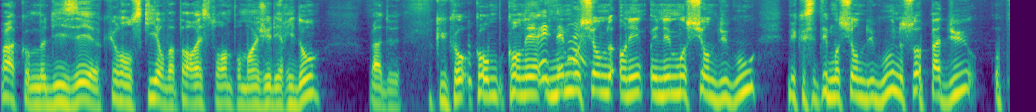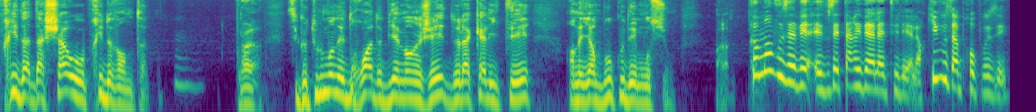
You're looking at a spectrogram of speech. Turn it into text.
Voilà, comme me disait Kuronsky, on va pas au restaurant pour manger les rideaux. Voilà, de- que- qu'on ait Oui, une émotion, de- on ait une émotion du goût, mais que cette émotion du goût ne soit pas due au prix d'a- d'achat ou au prix de vente. Voilà, c'est que tout le monde ait droit de bien manger, de la qualité, en ayant beaucoup d'émotions. Comment vous, avez, vous êtes arrivé à la télé Alors, qui vous a proposé?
